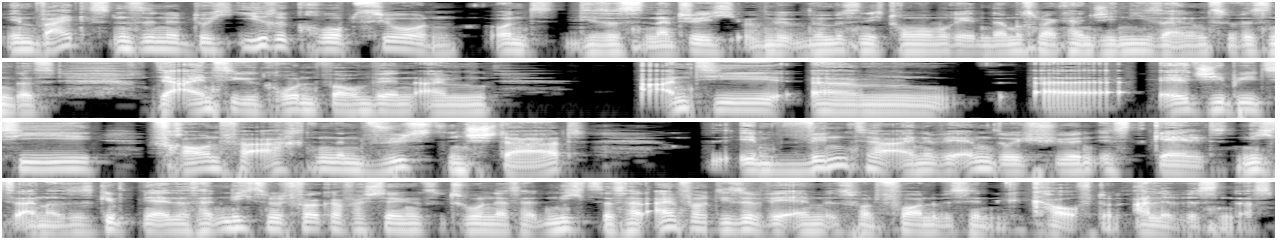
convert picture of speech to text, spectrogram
im weitesten Sinne durch ihre Korruption und dieses natürlich, wir müssen nicht drum herum reden, da muss man kein Genie sein, um zu wissen, dass der einzige Grund, warum wir in einem anti ähm, äh, LGBT frauenverachtenden Wüstenstaat im Winter eine WM durchführen, ist Geld, nichts anderes. Es gibt, das hat nichts mit Völkerverständigung zu tun, das hat nichts, das hat einfach, diese WM ist von vorne bis hinten gekauft und alle wissen das.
